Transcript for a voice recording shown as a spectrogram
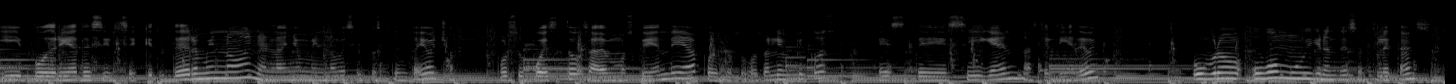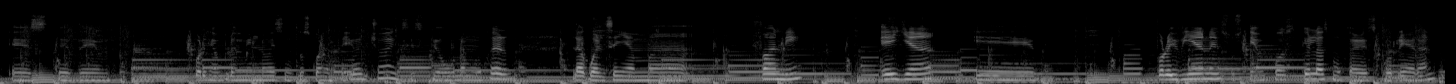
y podría decirse que terminó en el año 1978. Por supuesto, sabemos que hoy en día pues los Juegos Olímpicos este, siguen hasta el día de hoy. Hubo, hubo muy grandes atletas, este, de, por ejemplo en 1948 existió una mujer, la cual se llama Fanny ella eh, prohibían en sus tiempos que las mujeres corrieran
